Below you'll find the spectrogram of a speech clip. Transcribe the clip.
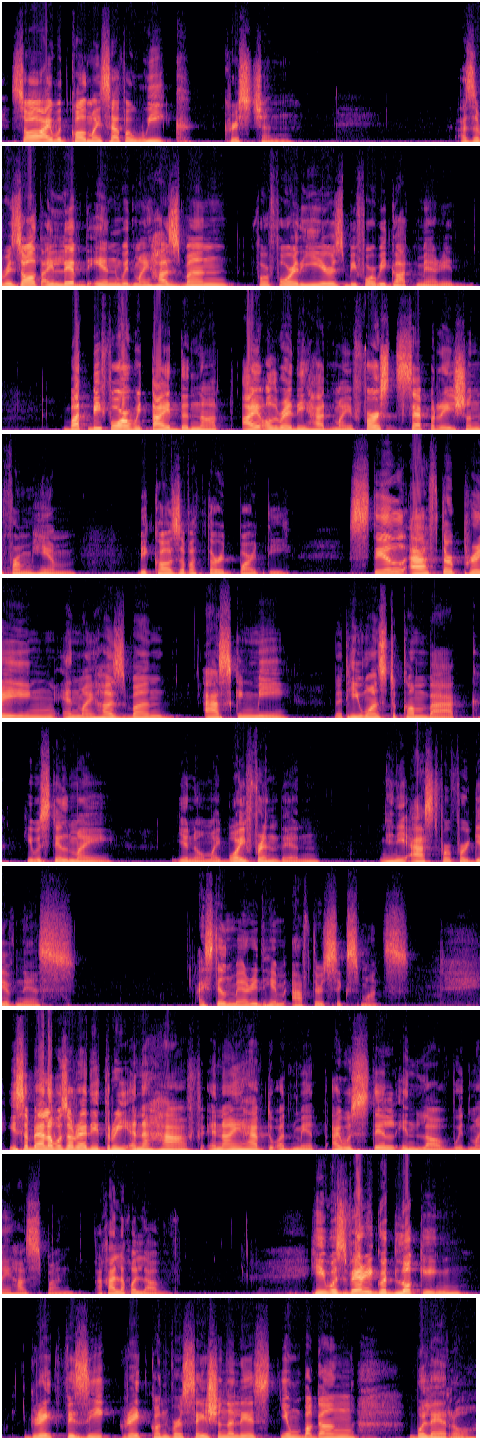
So I would call myself a weak Christian. As a result, I lived in with my husband for 4 years before we got married. But before we tied the knot, I already had my first separation from him because of a third party. Still after praying and my husband asking me that he wants to come back, he was still my, you know, my boyfriend then, and he asked for forgiveness. I still married him after six months. Isabella was already three and a half, and I have to admit, I was still in love with my husband. Akala ko love. He was very good looking, great physique, great conversationalist, yung bagang bolero.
